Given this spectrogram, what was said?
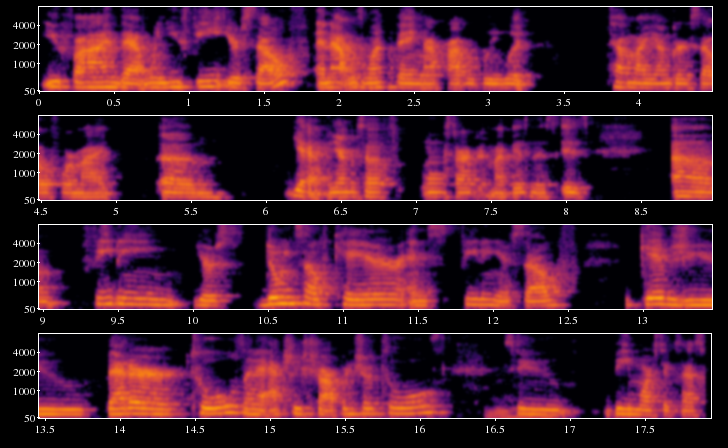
you find that when you feed yourself, and that was one thing I probably would tell my younger self or my um, yeah younger self when I started my business is um, feeding your doing self-care and feeding yourself gives you better tools and it actually sharpens your tools mm-hmm. to be more successful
